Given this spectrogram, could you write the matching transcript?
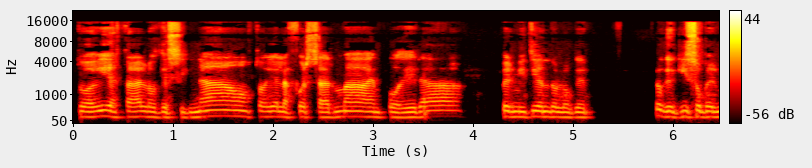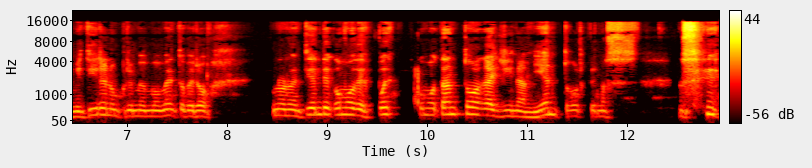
Todavía estaban los designados, todavía la Fuerza Armada empoderada, permitiendo lo que, lo que quiso permitir en un primer momento, pero uno no entiende cómo después, como tanto agallinamiento, porque no, sé,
